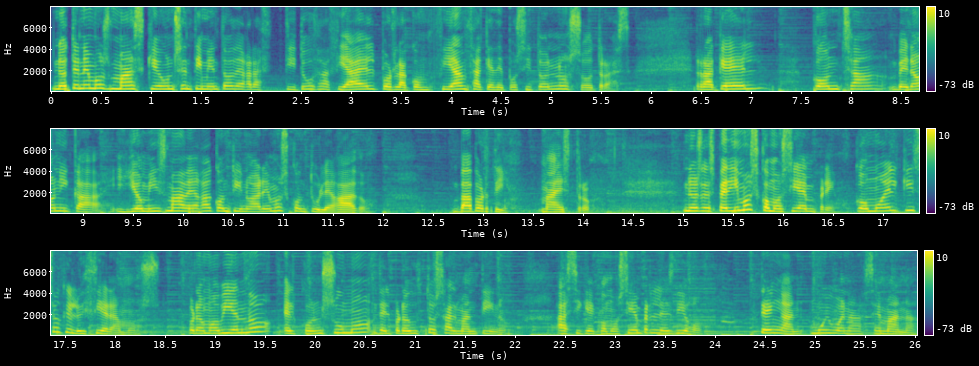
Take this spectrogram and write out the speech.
No tenemos más que un sentimiento de gratitud hacia él por la confianza que depositó en nosotras. Raquel, Concha, Verónica y yo misma, Vega, continuaremos con tu legado. Va por ti, maestro. Nos despedimos como siempre, como él quiso que lo hiciéramos, promoviendo el consumo del producto salmantino. Así que como siempre les digo, tengan muy buena semana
